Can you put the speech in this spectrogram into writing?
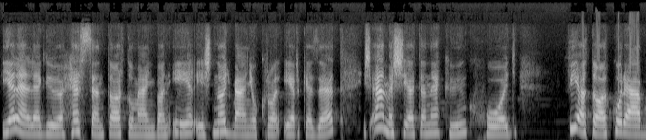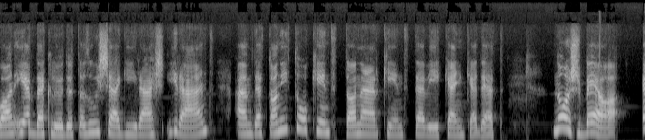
jelenleg ő Hessen tartományban él, és nagybányokról érkezett, és elmesélte nekünk, hogy fiatal korában érdeklődött az újságírás iránt, ám de tanítóként, tanárként tevékenykedett. Nos, Bea, e,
